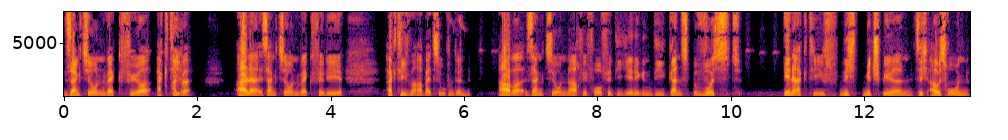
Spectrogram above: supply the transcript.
Sanktionen weg für aktive, alle. alle Sanktionen weg für die aktiven Arbeitssuchenden, aber Sanktionen nach wie vor für diejenigen, die ganz bewusst inaktiv nicht mitspielen, sich ausruhen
